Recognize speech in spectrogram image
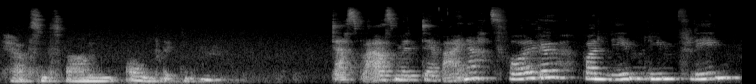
herzenswarmen Augenblicken. Das war's mit der Weihnachtsfolge von Leben, Lieben, Pflegen.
